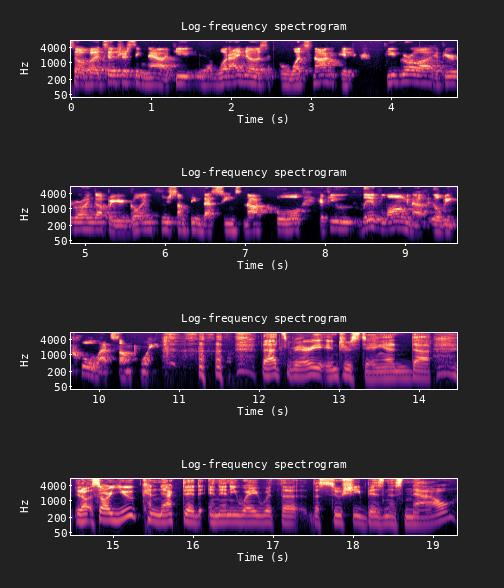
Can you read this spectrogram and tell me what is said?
so, but it's interesting now. If you, what I know is what's not if if you grow up, if you're growing up or you're going through something that seems not cool, if you live long enough, it'll be cool at some point. That's very interesting. And, uh, you know, so are you connected in any way with the, the sushi business now?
